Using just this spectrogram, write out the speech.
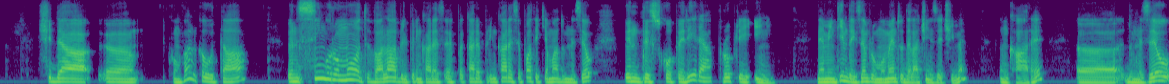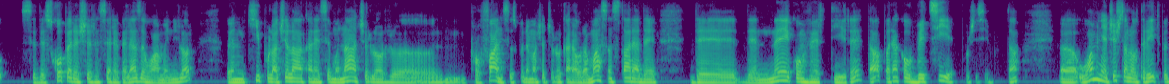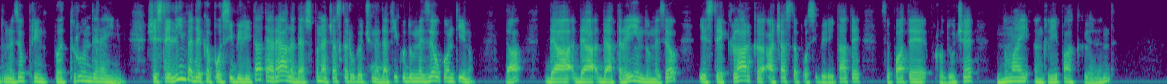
și de a uh, cumva îl căuta în singurul mod valabil prin care, pe care, prin care se poate chema Dumnezeu în descoperirea propriei inimi. Ne amintim, de exemplu, momentul de la cinzecime, în care uh, Dumnezeu se descopere și se revelează oamenilor în chipul acela care semăna celor uh, profani, să spunem așa, celor care au rămas în starea de, de, de neconvertire, da? părea ca o beție, pur și simplu. Da? Uh, oamenii aceștia l-au trăit pe Dumnezeu prin pătrunderea inimii. Și este limpede că posibilitatea reală de a spune această rugăciune, de a fi cu Dumnezeu continuu, da? de, a, de, a, de a trăi în Dumnezeu, este clar că această posibilitate se poate produce numai în clipa când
